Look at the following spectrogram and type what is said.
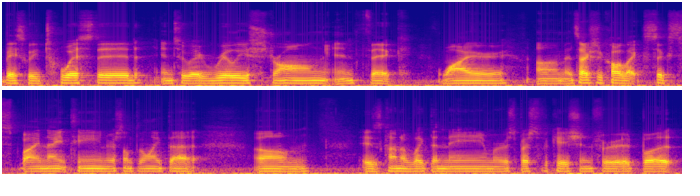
basically twisted into a really strong and thick wire. Um, it's actually called like 6 by 19 or something like that. Um, is kind of like the name or specification for it, but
